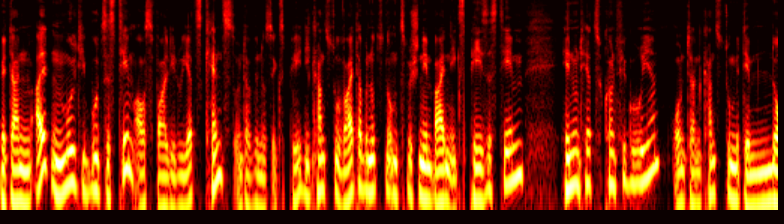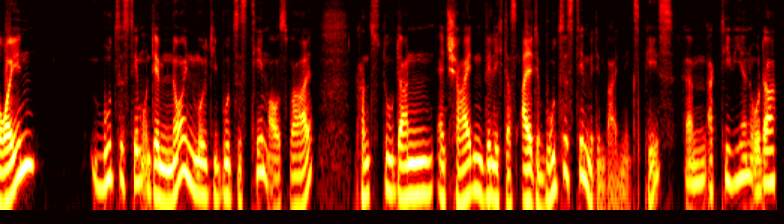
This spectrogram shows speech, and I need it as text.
mit deinem alten Multiboot-Systemauswahl, die du jetzt kennst unter Windows XP, die kannst du weiter benutzen, um zwischen den beiden XP-Systemen hin und her zu konfigurieren. Und dann kannst du mit dem neuen Bootsystem und dem neuen Multiboot-Systemauswahl kannst du dann entscheiden, will ich das alte Bootsystem mit den beiden XPs ähm, aktivieren oder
